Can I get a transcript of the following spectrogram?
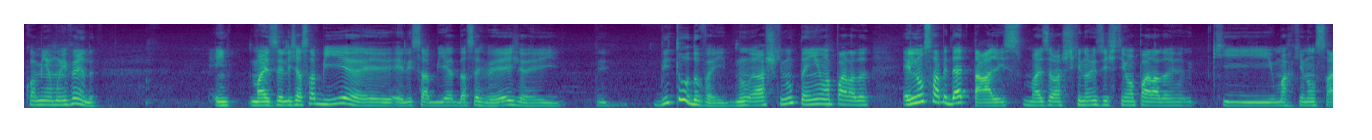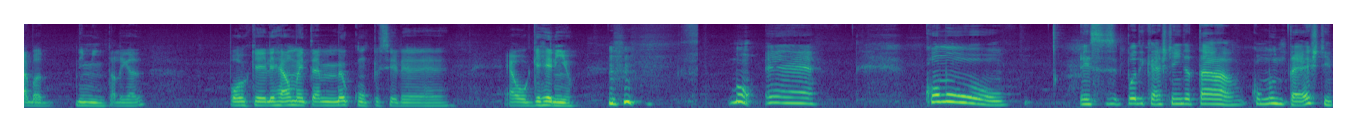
com a minha mãe vendo. Mas ele já sabia, ele sabia da cerveja e de, de tudo, velho. Acho que não tem uma parada. Ele não sabe detalhes, mas eu acho que não existe uma parada que o Marquinhos não saiba de mim, tá ligado? Porque ele realmente é meu cúmplice, ele é, é o guerreirinho. Bom, é. Como esse podcast ainda tá como um teste,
